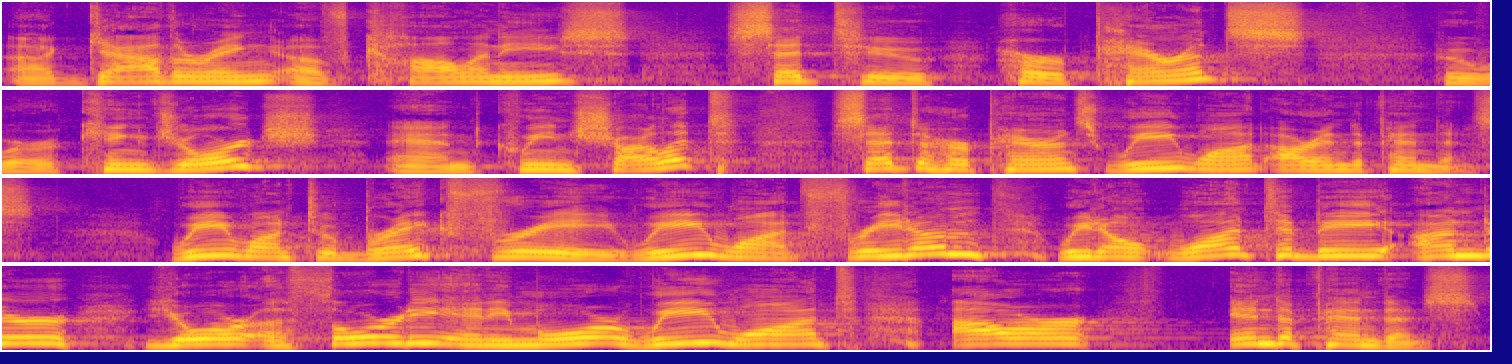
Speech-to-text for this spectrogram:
uh, gathering of colonies said to her parents, who were King George and Queen Charlotte, said to her parents, We want our independence. We want to break free. We want freedom. We don't want to be under your authority anymore. We want our independence.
